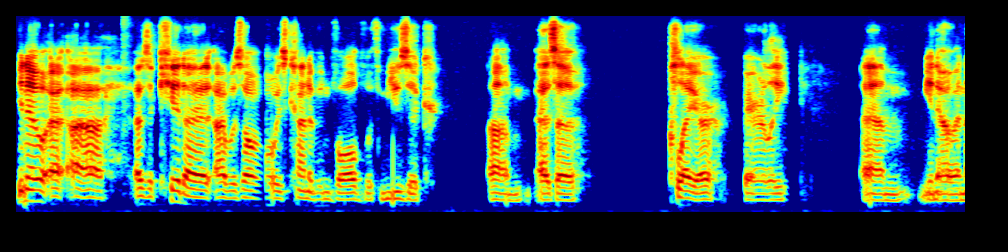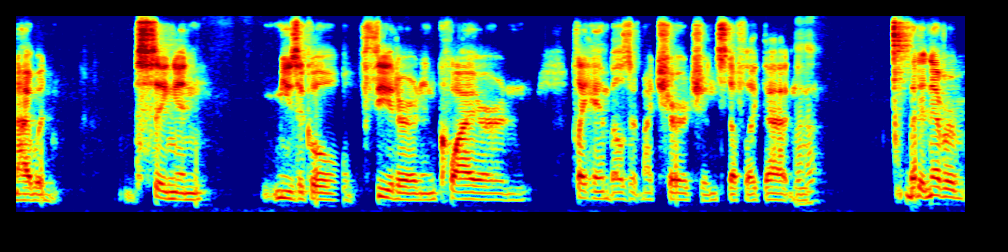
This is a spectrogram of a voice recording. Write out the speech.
You know, uh, uh, as a kid, I, I was always kind of involved with music um, as a player, barely. Um, you know, and I would sing in musical theater and in choir and play handbells at my church and stuff like that. And, Uh-huh. But it never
